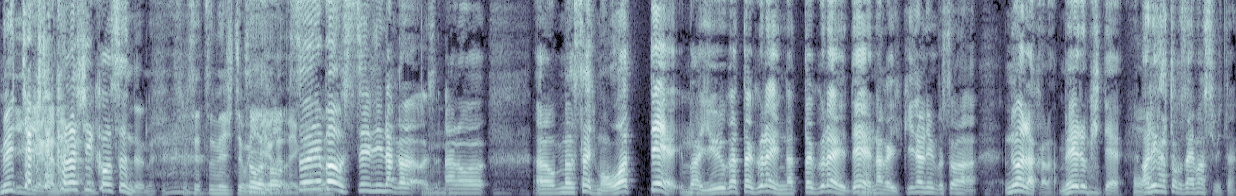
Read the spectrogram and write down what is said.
めちゃくちゃ悲しい顔するんだよね説明してもそう意味わかんないからねそうそれでまあ普通になんか、あのあのマッサージも終わって、まあ夕方ぐらいになったぐらいで、なんかいきなりそのヌアラからメール来て、ありがとうございますみたい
